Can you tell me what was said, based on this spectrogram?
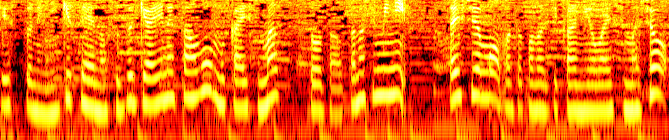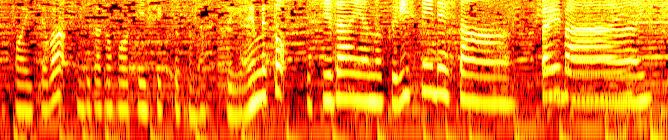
ゲストに2期生の鈴木あゆねさんをお迎えします。どうぞお楽しみに。来週もまたこの時間にお会いしましょう。お相手は、乃木坂46の筒井あゆめと、吉田屋のクリスティでしたバイバイ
